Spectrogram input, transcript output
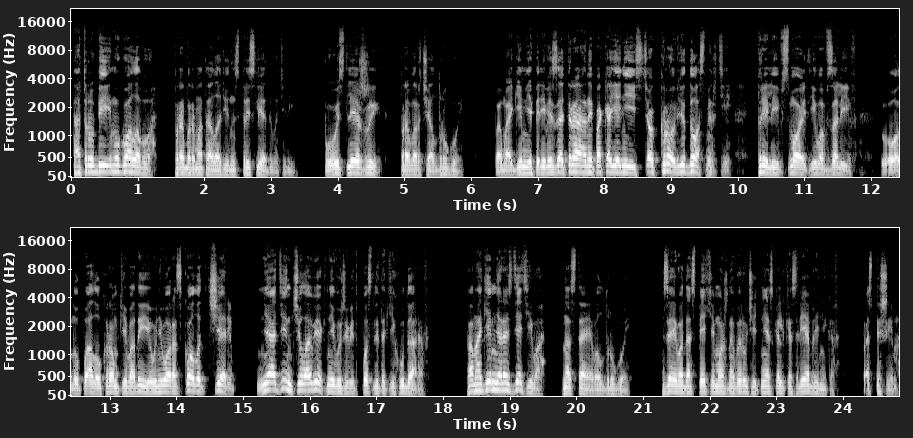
«Отруби ему голову!» — пробормотал один из преследователей. «Пусть лежит!» — проворчал другой. «Помоги мне перевязать раны, пока я не истек кровью до смерти! Прилив смоет его в залив! Он упал у кромки воды, и у него расколот череп. Ни один человек не выживет после таких ударов. «Помоги мне раздеть его», — настаивал другой. «За его доспехи можно выручить несколько сребреников. Поспешим.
